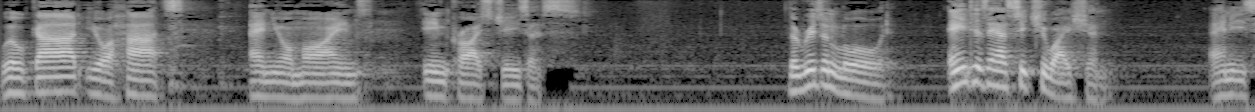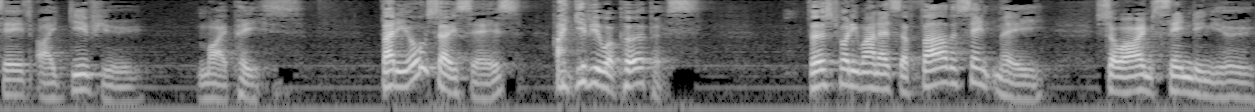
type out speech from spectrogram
will guard your hearts and your minds in Christ Jesus. The risen Lord enters our situation and he says, I give you my peace. But he also says, I give you a purpose. Verse 21 As the Father sent me, so I'm sending you.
